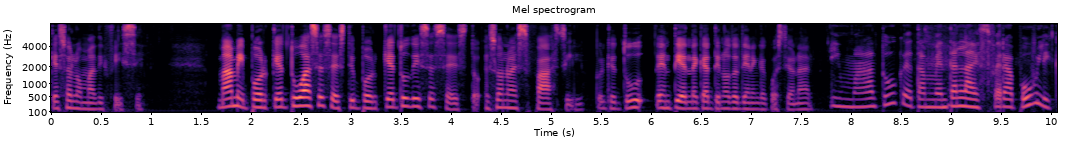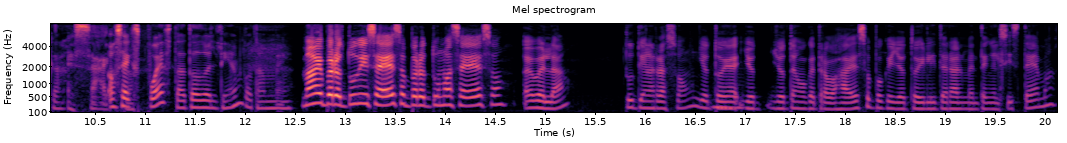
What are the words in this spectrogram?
que eso es lo más difícil. Mami, ¿por qué tú haces esto y por qué tú dices esto? Eso no es fácil, porque tú entiendes que a ti no te tienen que cuestionar. Y más tú que también está en la esfera pública. Exacto. O sea, expuesta todo el tiempo también. Mami, pero tú dices eso, pero tú no haces eso. Es verdad. Tú tienes razón. Yo, estoy, yo, yo tengo que trabajar eso porque yo estoy literalmente en el sistema.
